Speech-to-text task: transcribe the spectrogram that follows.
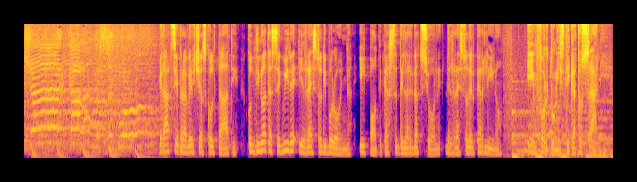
cercala se puoi. Grazie per averci ascoltati. Continuate a seguire Il Resto di Bologna, il podcast della redazione del Resto del Carlino. Infortunistica Tossani.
